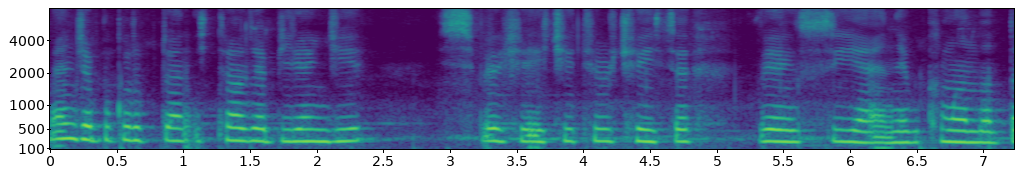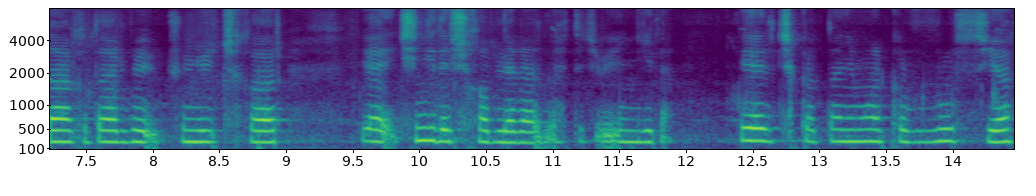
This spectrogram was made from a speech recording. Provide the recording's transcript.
Bence bu gruptan İtalya birinci, İsveç iki, Türkiye ise Wales'i yani bu komanda dağıdar ve üçüncü çıkar. Ya ikinci de çıkabilir elbette ki birinci de. Belçika, Danimarka, Rusya,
